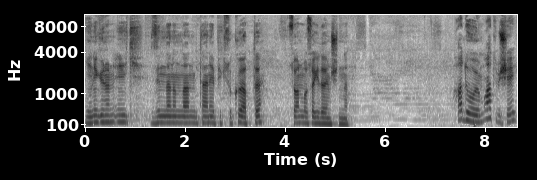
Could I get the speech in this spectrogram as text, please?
Yeni günün ilk zindanından bir tane epic suku attı. Son boss'a gidelim şimdi. Hadi oğlum at bir şey.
